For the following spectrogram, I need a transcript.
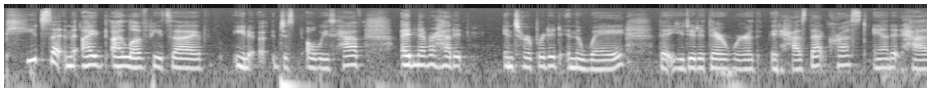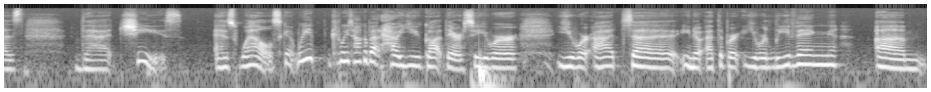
pizza, and I I love pizza. I've you know just always have. I'd never had it interpreted in the way that you did it there, where it has that crust and it has that cheese. as well. So can we can we talk about how you got there? So you were you were at uh, you know at the you were leaving um,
